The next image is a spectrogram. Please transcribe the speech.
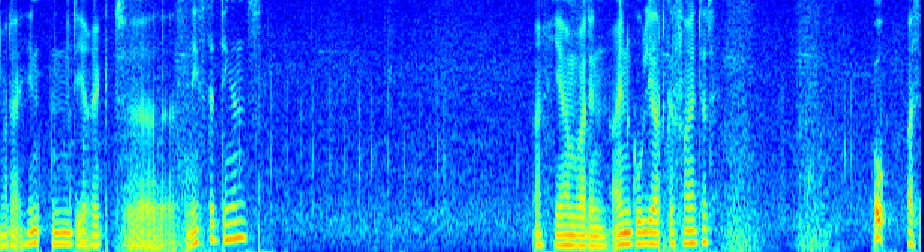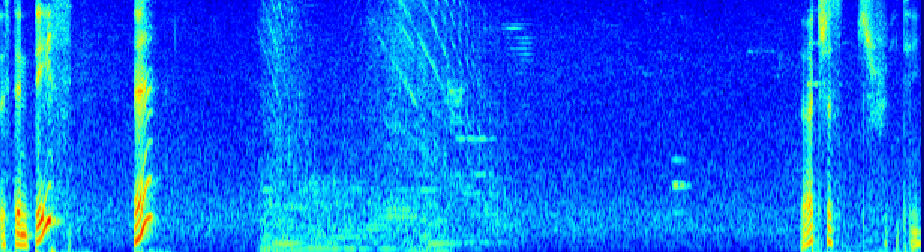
Mal da hinten direkt äh, das nächste Dingens. Ah, hier haben wir den einen Goliath gefightet. Oh, was ist denn das? Hä? Purchase Treaty.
